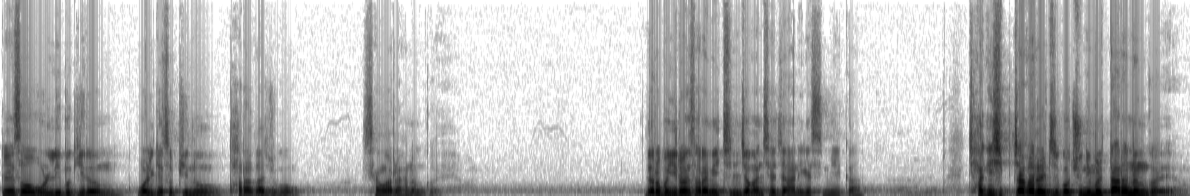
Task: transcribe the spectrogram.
그래서 올리브 기름, 월계소 비누 팔아가지고 생활을 하는 거예요. 여러분 이런 사람이 진정한 제자 아니겠습니까? 자기 십자가를 지고 주님을 따르는 거예요.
